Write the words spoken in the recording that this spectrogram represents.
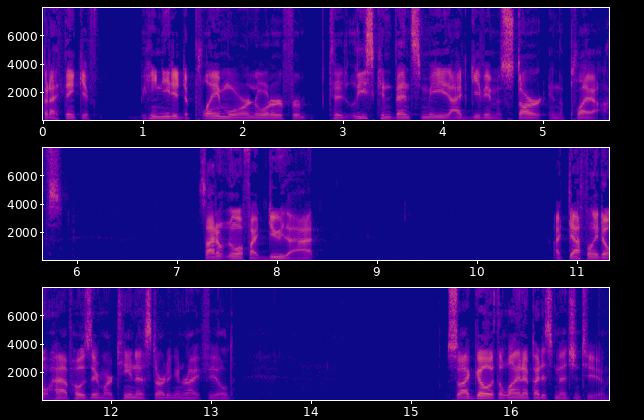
but I think if he needed to play more in order for to at least convince me, I'd give him a start in the playoffs. So I don't know if I do that. I definitely don't have Jose Martinez starting in right field. So I go with the lineup I just mentioned to you.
